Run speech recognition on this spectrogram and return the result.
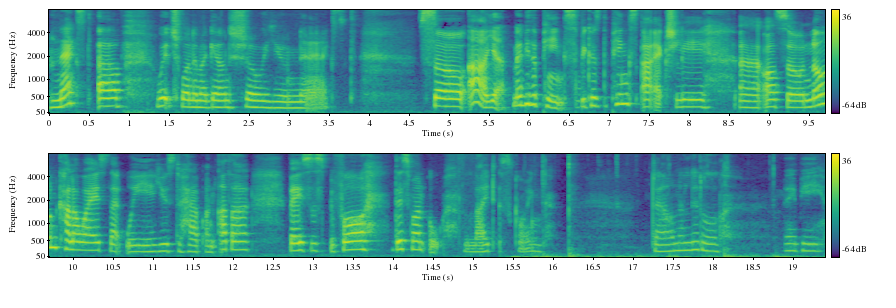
next up, which one am I going to show you next? So, ah, yeah, maybe the pinks, because the pinks are actually uh, also known colorways that we used to have on other bases before. This one, oh, light is going down a little. Maybe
